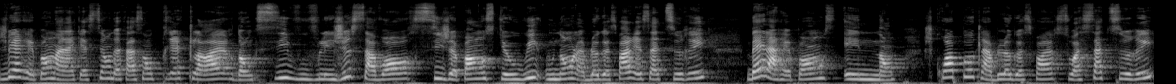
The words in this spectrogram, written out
je vais répondre à la question de façon très claire. Donc, si vous voulez juste savoir si je pense que oui ou non la blogosphère est saturée, ben la réponse est non. Je crois pas que la blogosphère soit saturée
